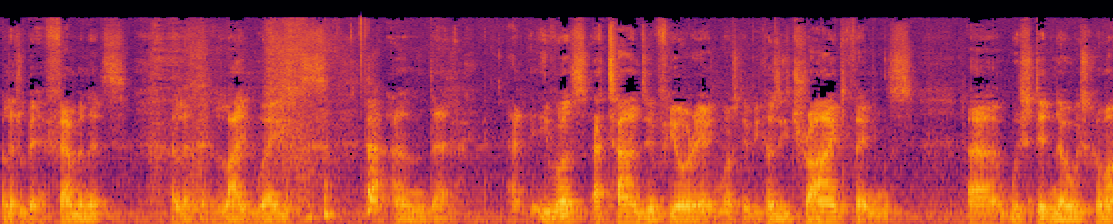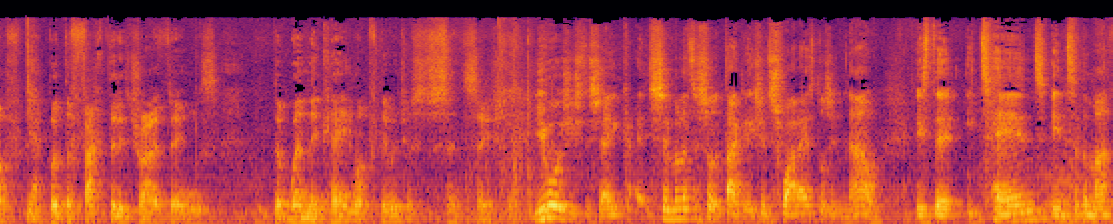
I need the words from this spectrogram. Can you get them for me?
a little bit effeminate, a little bit lightweight, and uh, he was at times infuriating, wasn't he? Because he tried things um, which didn't always come off. Yeah. But the fact that he tried things that when they came off, they were just sensational. You always used to say, similar to sort of Dalglish and Suarez does it now, is that he turns into the man,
